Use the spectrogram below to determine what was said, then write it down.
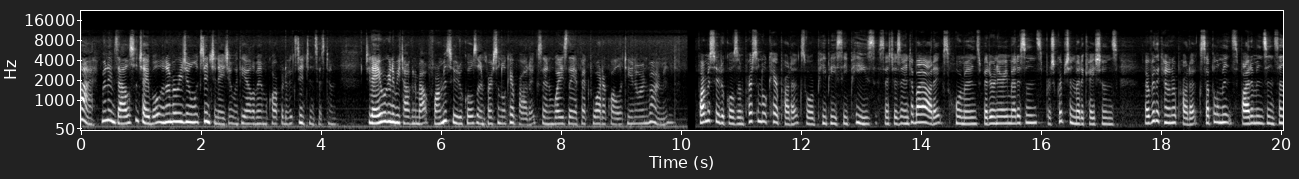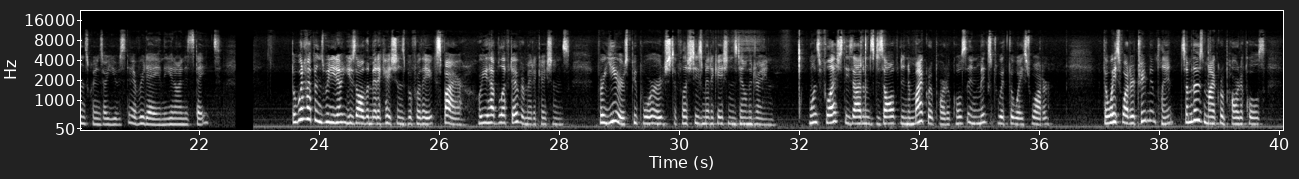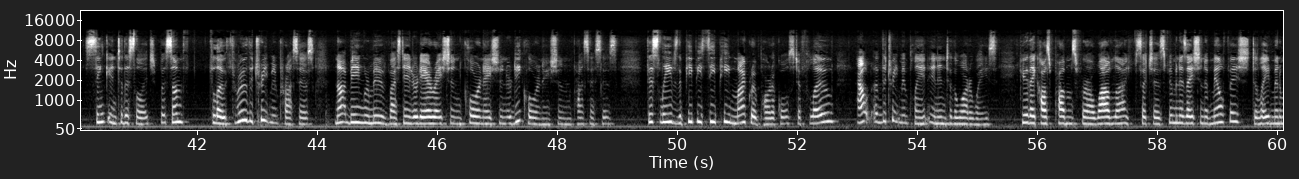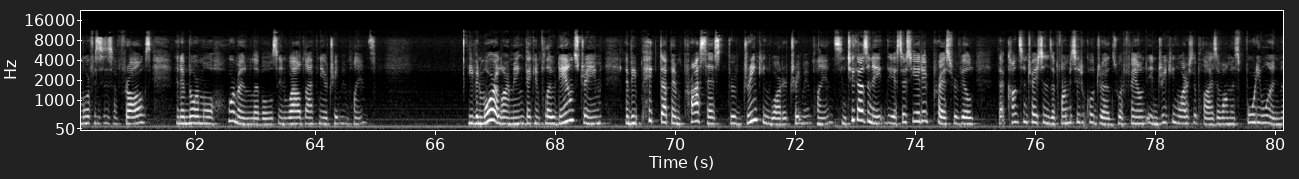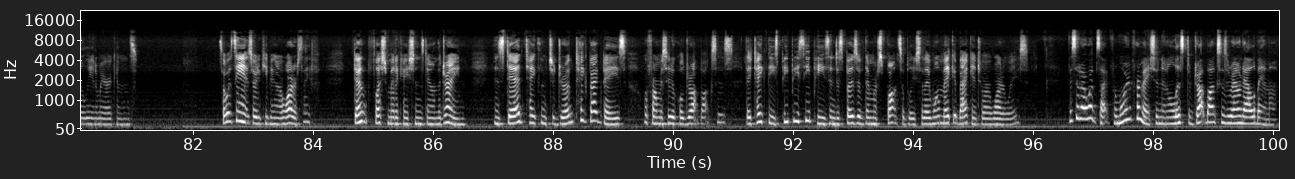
Hi, my name is Allison Chable, and I'm a Regional Extension Agent with the Alabama Cooperative Extension System. Today we're going to be talking about pharmaceuticals and personal care products and ways they affect water quality in our environment. Pharmaceuticals and personal care products, or PPCPs, such as antibiotics, hormones, veterinary medicines, prescription medications, over-the-counter products, supplements, vitamins, and sunscreens are used every day in the United States. But what happens when you don't use all the medications before they expire, or you have leftover medications? For years, people were urged to flush these medications down the drain. Once flushed, these items dissolved into microparticles and mixed with the wastewater. At The wastewater treatment plant, some of those microparticles sink into the sludge, but some flow through the treatment process, not being removed by standard aeration, chlorination, or dechlorination processes. This leaves the PPCP microparticles to flow out of the treatment plant and into the waterways. Here they cause problems for our wildlife, such as feminization of male fish, delayed metamorphosis of frogs, and abnormal hormone levels in wildlife near treatment plants. Even more alarming, they can flow downstream and be picked up and processed through drinking water treatment plants. In 2008, the Associated Press revealed that concentrations of pharmaceutical drugs were found in drinking water supplies of almost 41 million Americans. So, what's the answer to keeping our water safe? Don't flush medications down the drain. Instead, take them to drug take back days or pharmaceutical drop boxes. They take these PPCPs and dispose of them responsibly so they won't make it back into our waterways. Visit our website for more information and a list of drop boxes around Alabama.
